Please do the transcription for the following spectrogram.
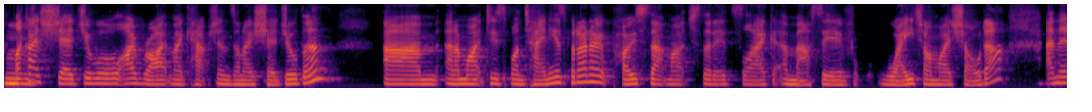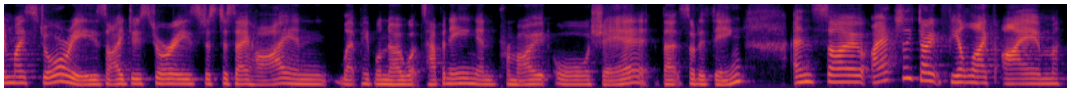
mm. like i schedule i write my captions and i schedule them um, and I might do spontaneous, but I don't post that much that it's like a massive weight on my shoulder. And then my stories, I do stories just to say hi and let people know what's happening and promote or share that sort of thing. And so I actually don't feel like I'm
